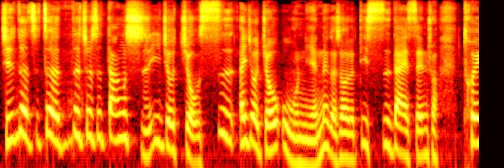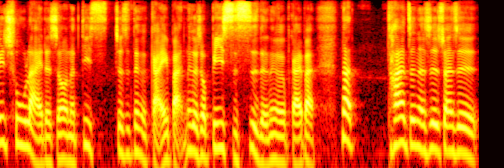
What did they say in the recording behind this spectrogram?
其实这是这这就是当时一九九四一九九五年那个时候的第四代 Central 推出来的时候呢，第四就是那个改版，那个时候 B 十四的那个改版，那它真的是算是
